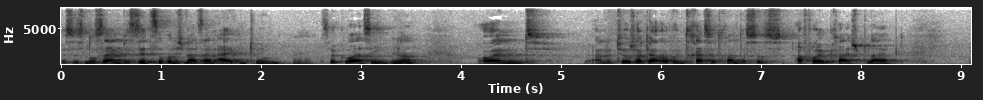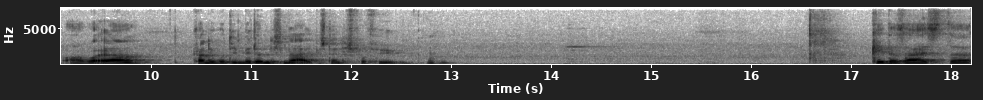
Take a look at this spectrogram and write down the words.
es ist noch sein Besitz, aber nicht mehr sein Eigentum, mhm. so quasi. Mhm. Ne? Und ja, natürlich hat er auch Interesse daran, dass es erfolgreich bleibt, aber er kann über die Mittel nicht mehr eigenständig verfügen. Mhm. Okay, das heißt, äh,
